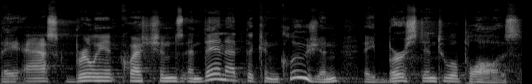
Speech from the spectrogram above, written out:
they ask brilliant questions, and then at the conclusion, they burst into applause.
